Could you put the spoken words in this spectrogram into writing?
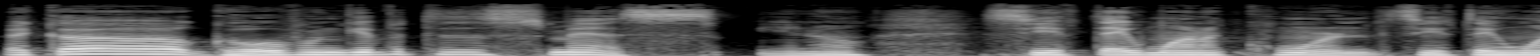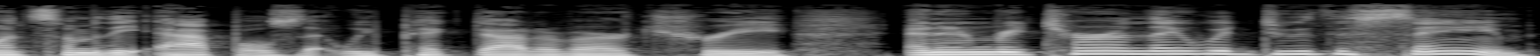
Like, oh, go over and give it to the Smiths, you know, see if they want a corn, see if they want some of the apples that we picked out of our tree. And in return, they would do the same.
